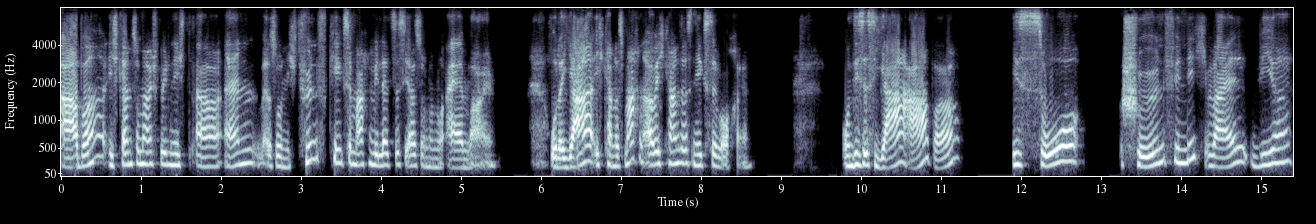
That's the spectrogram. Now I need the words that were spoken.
aber ich kann zum Beispiel nicht äh, ein, also nicht fünf Kekse machen wie letztes Jahr, sondern nur einmal. Oder ja, ich kann das machen, aber ich kann das nächste Woche. Und dieses Ja, aber ist so schön, finde ich, weil wir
